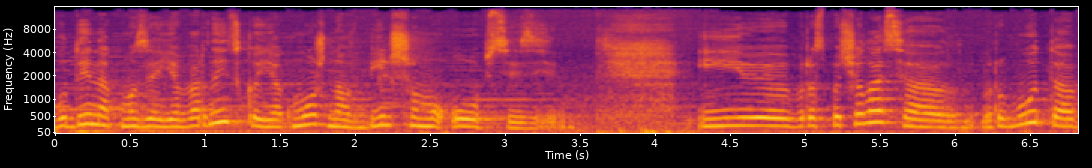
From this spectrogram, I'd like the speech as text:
будинок музею Яворницького як можна в більшому обсязі. І розпочалася робота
